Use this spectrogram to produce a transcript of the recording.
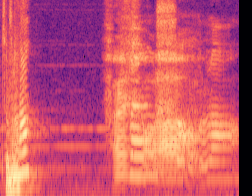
怎么了？分手了。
